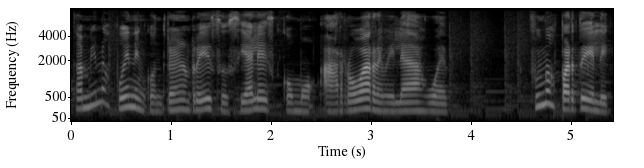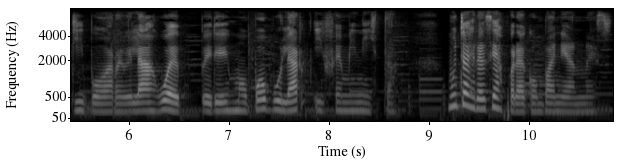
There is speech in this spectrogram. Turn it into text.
También nos pueden encontrar en redes sociales como arroba reveladasweb. Fuimos parte del equipo de Reveladas Web, periodismo popular y feminista. Muchas gracias por acompañarnos.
